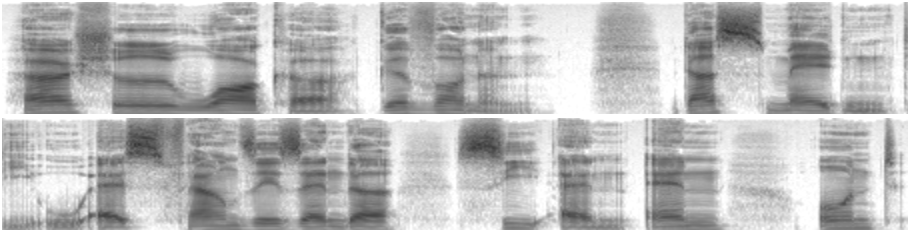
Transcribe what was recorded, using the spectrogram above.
Herschel Walker gewonnen. Das melden die US-Fernsehsender CNN und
